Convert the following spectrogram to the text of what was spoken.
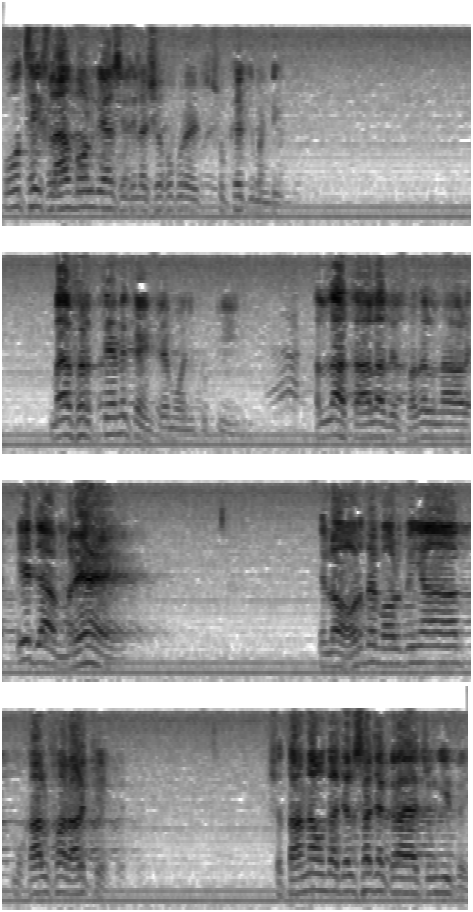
وہ اتے ہی خلاف بول گیا سی ضلع شیخ پورے سکھے کی منڈی۔ میں پھر تین گھنٹے مونج کٹی۔ اللہ تعالی دے فضل نال یہ جا مریا ہے۔ لاہور دے مولویاں مخالفا رل کے شتانہ ہوں جلسہ جا کرایا چنگی تے۔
